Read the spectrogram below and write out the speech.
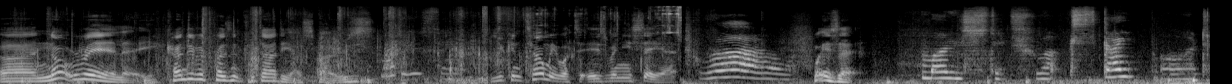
Uh, not really. Kind of a present for Daddy, I suppose. What is it? You can tell me what it is when you see it. Wow. What is it? Monster truck skateboard.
